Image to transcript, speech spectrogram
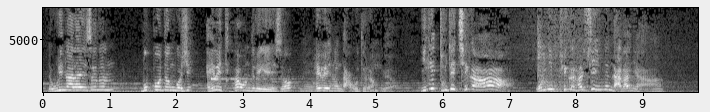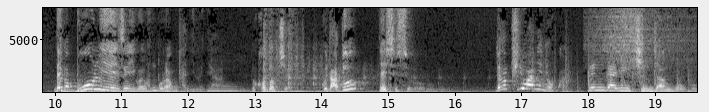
근데 우리나라에서는 못 보던 것이 해외 특파원들에 의해서 해외에는 나오더라고요. 이게 도대체가 올림픽을 할 수 있는 나라냐. 내가 뭘 위해서 이걸 홍보를 하고 다니느냐. 걷었죠. 그 나도 내 스스로. 내가 필요하는 역할. 꽹가리 진장고고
